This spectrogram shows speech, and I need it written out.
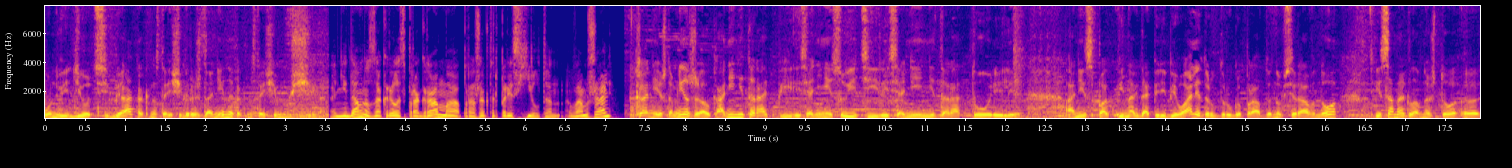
Он ведет себя как настоящий гражданин и как настоящий мужчина. Недавно закрылась программа «Прожектор Парис Хилтон». Вам жаль? Конечно, мне жалко. Они не торопились, они не суетились, они не тараторили. Они спок... иногда перебивали друг друга, правда, но все равно. И самое главное, что э,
